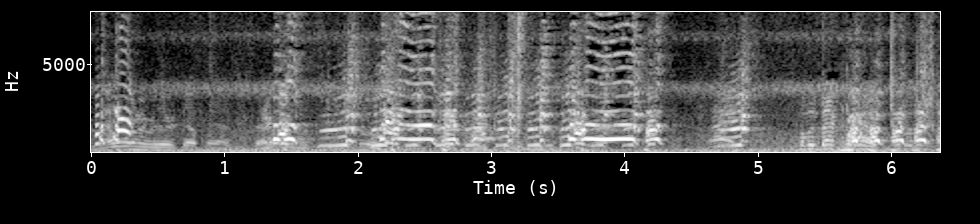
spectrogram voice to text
That one over there definitely has a Hey, coming back around.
